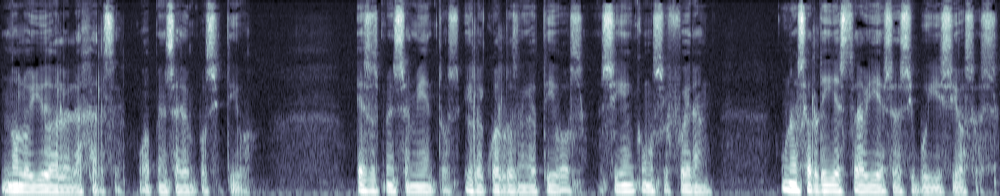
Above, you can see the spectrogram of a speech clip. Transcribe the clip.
no lo ayuda a relajarse o a pensar en positivo. Esos pensamientos y recuerdos negativos siguen como si fueran unas ardillas traviesas y bulliciosas,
